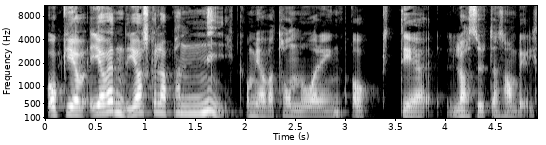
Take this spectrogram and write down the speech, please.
och jag, jag vet inte, jag skulle ha panik om jag var tonåring och det lades ut en sån bild.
